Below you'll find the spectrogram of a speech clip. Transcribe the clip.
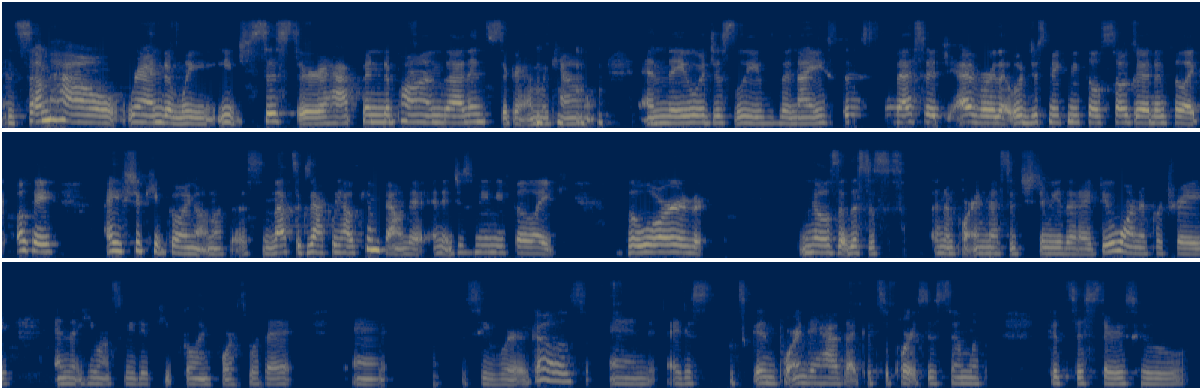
and somehow randomly each sister happened upon that instagram account and they would just leave the nicest message ever that would just make me feel so good and feel like okay i should keep going on with this. And that's exactly how kim found it and it just made me feel like the lord knows that this is an important message to me that i do want to portray and that he wants me to keep going forth with it. And see where it goes. And I just, it's important to have that good support system with good sisters who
